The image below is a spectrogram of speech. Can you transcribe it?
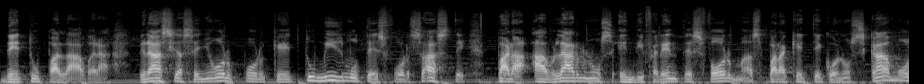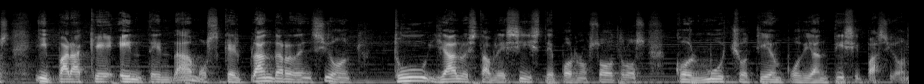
de tu palabra. Gracias Señor porque tú mismo te esforzaste para hablarnos en diferentes formas, para que te conozcamos y para que entendamos que el plan de redención tú ya lo estableciste por nosotros con mucho tiempo de anticipación.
